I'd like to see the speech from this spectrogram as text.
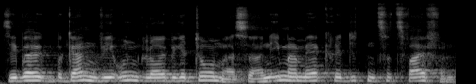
Sie begannen wie ungläubige Thomasse an immer mehr Krediten zu zweifeln,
